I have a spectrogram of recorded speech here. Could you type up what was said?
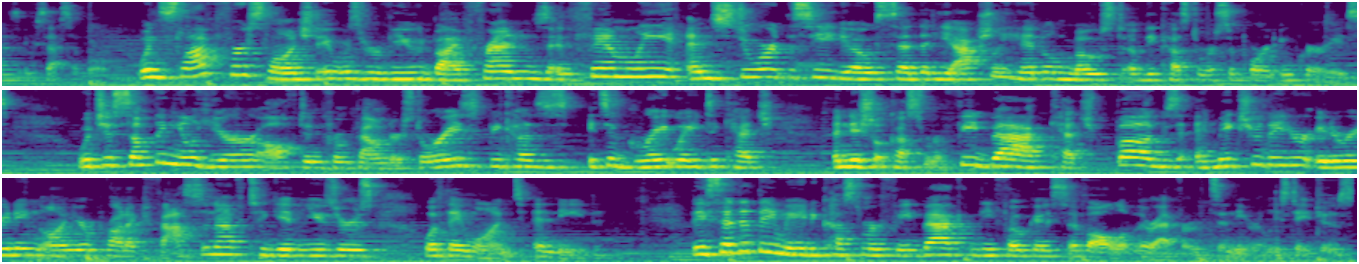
as accessible. When Slack first launched, it was reviewed by friends and family, and Stewart, the CEO, said that he actually handled most of the customer support inquiries, which is something you'll hear often from founder stories because it's a great way to catch initial customer feedback, catch bugs, and make sure that you're iterating on your product fast enough to give users what they want and need. They said that they made customer feedback the focus of all of their efforts in the early stages.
